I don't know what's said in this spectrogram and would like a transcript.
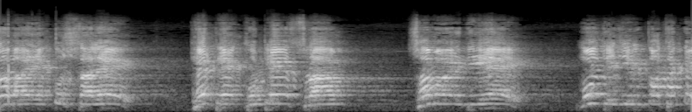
সবাই একুশ সালে খেটে খুঁটে শ্রম সময় দিয়ে মোদিজির কথাকে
